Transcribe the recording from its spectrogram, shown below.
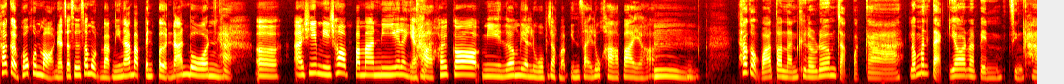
ถ้าเกิดพวกคุณหมอเนี่ยจะซื้อสมุดแบบนี้นะ แบบเป็นเปิดด้านบนค่ะเอ่ออาชีพนี้ชอบประมาณนี้อะไรอย่างเงี้ยค่ะค่ะ ค่อยก็มีเริ่มเรียนรู้จากแบบอินไซต์ลูกค้าไปอะค่ะอืมเท่ากับว่าตอนนั้นคือเราเริ่มจากปากกา แล้วมันแตกยอดมาเป็นสินค้า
